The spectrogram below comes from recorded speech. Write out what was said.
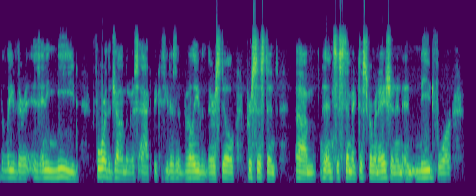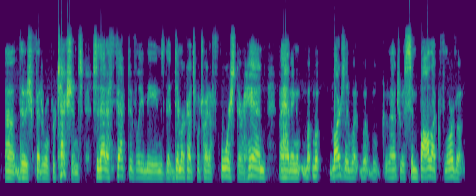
believe there is any need for the John Lewis Act because he doesn't believe that there's still persistent um, and systemic discrimination and, and need for uh, those federal protections. So that effectively means that Democrats will try to force their hand by having largely what, what, will go out to a symbolic floor vote,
